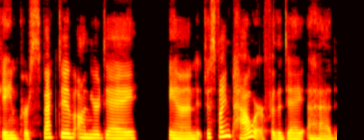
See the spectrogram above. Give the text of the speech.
gain perspective on your day, and just find power for the day ahead.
